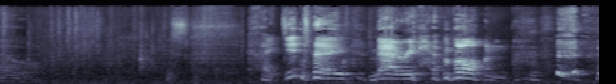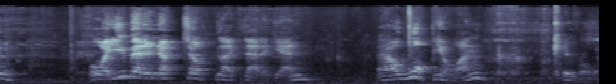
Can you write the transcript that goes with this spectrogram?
Oh. He's... I didn't I marry on. oh, you better not talk like that again. I'll whoop you one. Okay, roll.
